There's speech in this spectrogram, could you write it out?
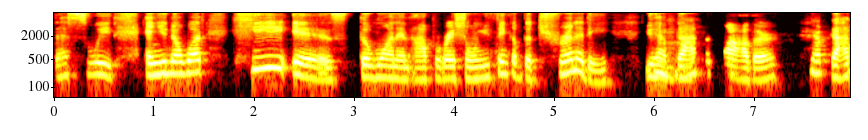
That's sweet. And you know what? He is the one in operation. When you think of the Trinity, you have mm-hmm. God the Father, yep. God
